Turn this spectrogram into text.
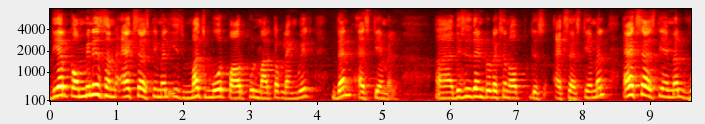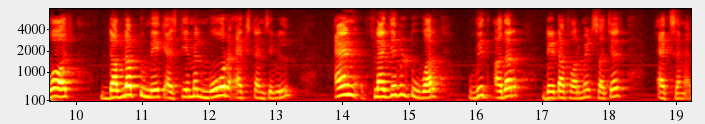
their combination XHTML is much more powerful markup language than HTML. Uh, this is the introduction of this XHTML. XHTML was developed to make HTML more extensible and flexible to work with other data formats such as XML.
